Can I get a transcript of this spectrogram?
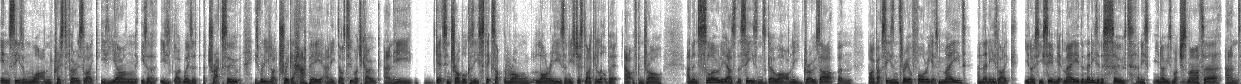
in season one, Christopher is like he's young. He's a he's like wears a, a tracksuit. He's really like trigger happy, and he does too much coke, and he gets in trouble because he sticks up the wrong lorries, and he's just like a little bit out of control. And then slowly, as the seasons go on, he grows up, and by about season three or four, he gets made, and then he's like, you know, so you see him get made, and then he's in a suit, and he's, you know, he's much smarter, and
